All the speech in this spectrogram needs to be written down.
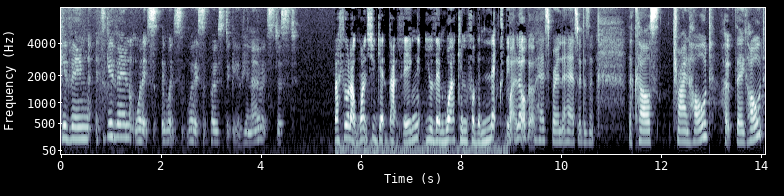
giving it's giving what it's what's what it's supposed to give you know? It's just I feel like once you get that thing you're then working for the next thing. Put a little bit of hairspray in the hair so it doesn't the curls try and hold hope they hold.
